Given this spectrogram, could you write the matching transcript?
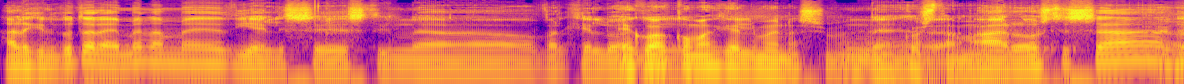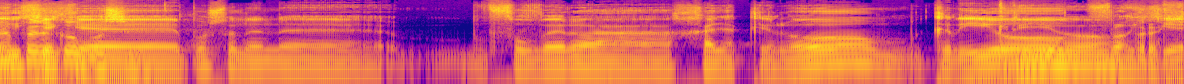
Αλλά γενικότερα εμένα με διέλυσε στην α, Βαρκελόνη. Εγώ ακόμα διαλυμένος είμαι. ναι, Κώστα μου. αρρώστησα. Εγώ είχε και, περικόπωση. πώς το λένε, φοβερό α, χάλια καιρό, κρύο, Κρύο, βροχές.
